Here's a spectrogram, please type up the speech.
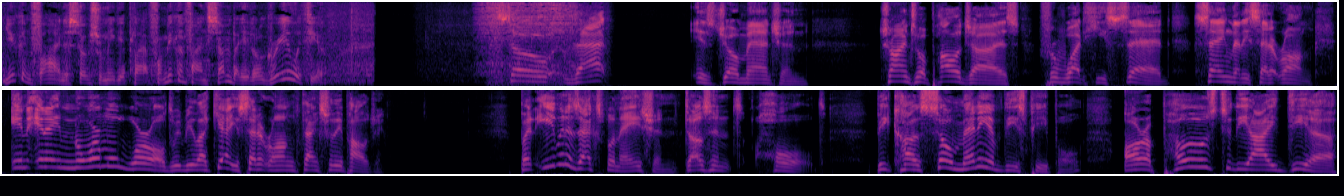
you can find a social media platform, you can find somebody that'll agree with you. So that is Joe Manchin trying to apologize for what he said, saying that he said it wrong. In in a normal world, we'd be like, "Yeah, you said it wrong. Thanks for the apology." But even his explanation doesn't hold because so many of these people are opposed to the idea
